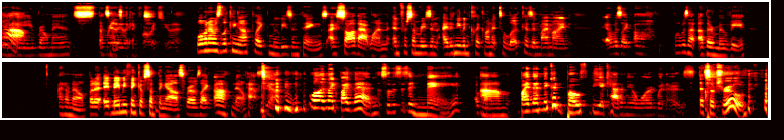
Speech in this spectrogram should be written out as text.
Yeah. comedy, romance. That I'm really looking good. forward to it. Well, when I was looking up like movies and things, I saw that one, and for some reason, I didn't even click on it to look because in my mind, I was like, oh, what was that other movie? I don't know, but it, made me think of something else where I was like, ah, no. Pass, yeah. Well, and like by then, so this is in May. Okay. Um, by then they could both be Academy Award winners. That's so true.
